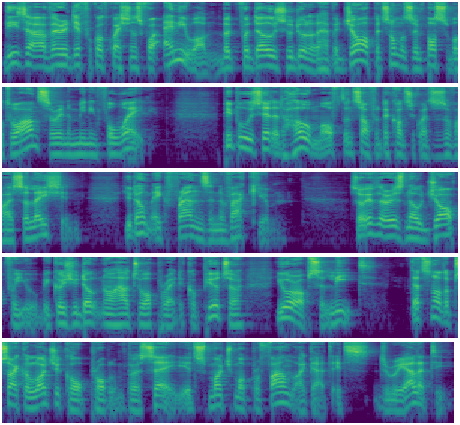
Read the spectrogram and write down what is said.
These are very difficult questions for anyone, but for those who do not have a job, it's almost impossible to answer in a meaningful way. People who sit at home often suffer the consequences of isolation. You don't make friends in a vacuum. So, if there is no job for you because you don't know how to operate a computer, you are obsolete. That's not a psychological problem per se, it's much more profound like that. It's the reality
